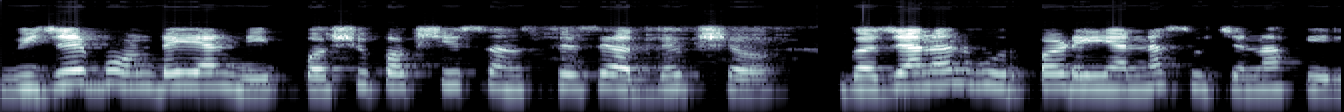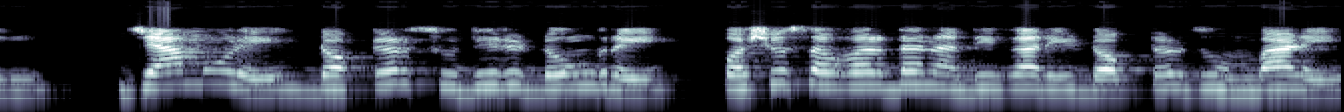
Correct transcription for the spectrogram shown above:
विजय भोंडे यांनी पशुपक्षी संस्थेचे अध्यक्ष गजानन हुरपडे यांना सूचना केली. ज्यामुळे डॉक्टर सुधीर डोंगरे पशुसंवर्धन अधिकारी डॉक्टर झोंबाळे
